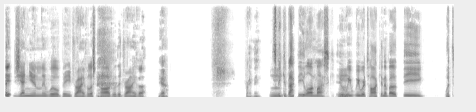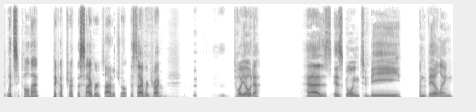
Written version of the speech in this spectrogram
it genuinely will be driverless cars with a driver. Yeah. Frightening. Mm. Speaking back to Elon Musk, Mm. we we were talking about the what what's he call that pickup truck, the Cyber, Cybertruck. the Cybertruck. Toyota has is going to be unveiling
